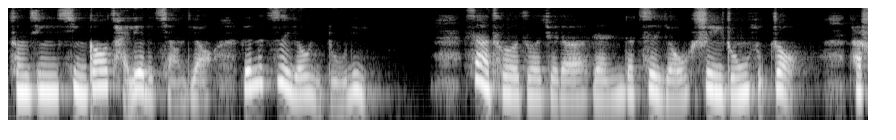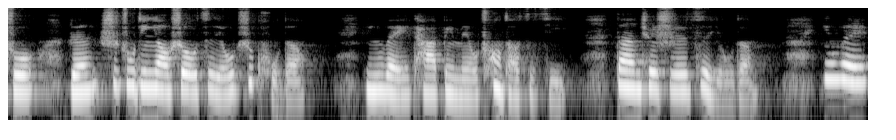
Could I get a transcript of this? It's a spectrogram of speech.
曾经兴高采烈地强调人的自由与独立。萨特则觉得人的自由是一种诅咒。他说，人是注定要受自由之苦的，因为他并没有创造自己，但却是自由的。因为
